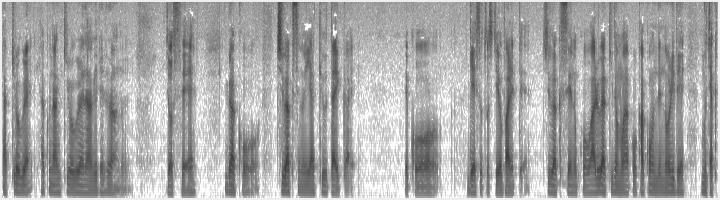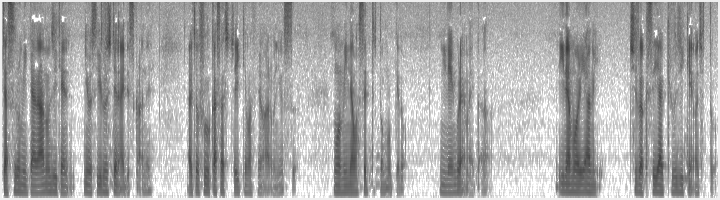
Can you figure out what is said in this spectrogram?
100キロぐらい100何キロぐらい投げれるあの女性がこう中学生の野球大会でこうゲストとして呼ばれて中学生のこう悪ガキどもがこう囲んでノリでむちゃくちゃするみたいなあの事件ニュース許してないですからね。あれちょっと風化させちゃいけませんよあのニュース。もうみんな忘れてると思うけど。2年ぐらい前かな。稲森亜美中学生野球事件はちょっと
